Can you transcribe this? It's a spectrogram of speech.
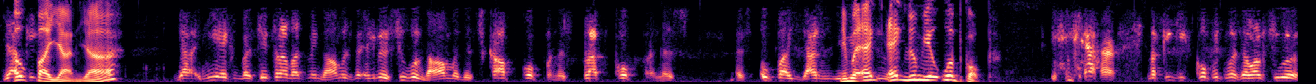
Ja, Oupa Jan, ja? Ja, nee, ek weet nie wat my naam is, ek het nou soveel name, dit skaapkop en is platkop en is is Oupa Jan. Nee, maar ek ek noem jou oopkop. ja, maar kyk die kop het mos al so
